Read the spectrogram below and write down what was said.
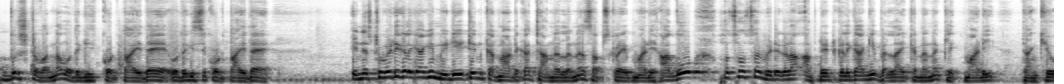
ಅದೃಷ್ಟವನ್ನು ಒದಗಿಸಿಕೊಡ್ತಾ ಇದೆ ಒದಗಿಸಿಕೊಡ್ತಾ ಇದೆ. ಇನ್ನಷ್ಟು ವಿಡಿಯೋಗಳಿಗಾಗಿ ಮೀಡಿಯೇಟಿನ್ ಕರ್ನಾಟಕ ಚಾನಲನ್ನು ಸಬ್ಸ್ಕ್ರೈಬ್ ಮಾಡಿ ಹಾಗೂ ಹೊಸ ಹೊಸ ವಿಡಿಯೋಗಳ ಅಪ್ಡೇಟ್ಗಳಿಗಾಗಿ ಬೆಲ್ಲೈಕನನ್ನು ಕ್ಲಿಕ್ ಮಾಡಿ. Thank you.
